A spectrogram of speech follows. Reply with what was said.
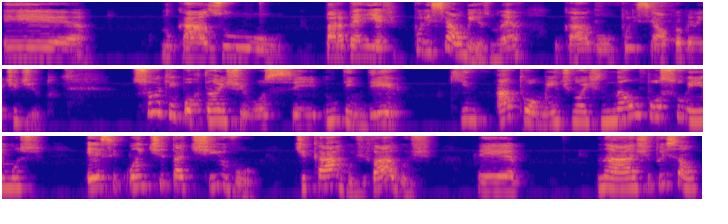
é, no caso, para a PRF policial mesmo, né? O cargo policial propriamente dito. Só que é importante você entender que atualmente nós não possuímos esse quantitativo de cargos vagos é, na instituição.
